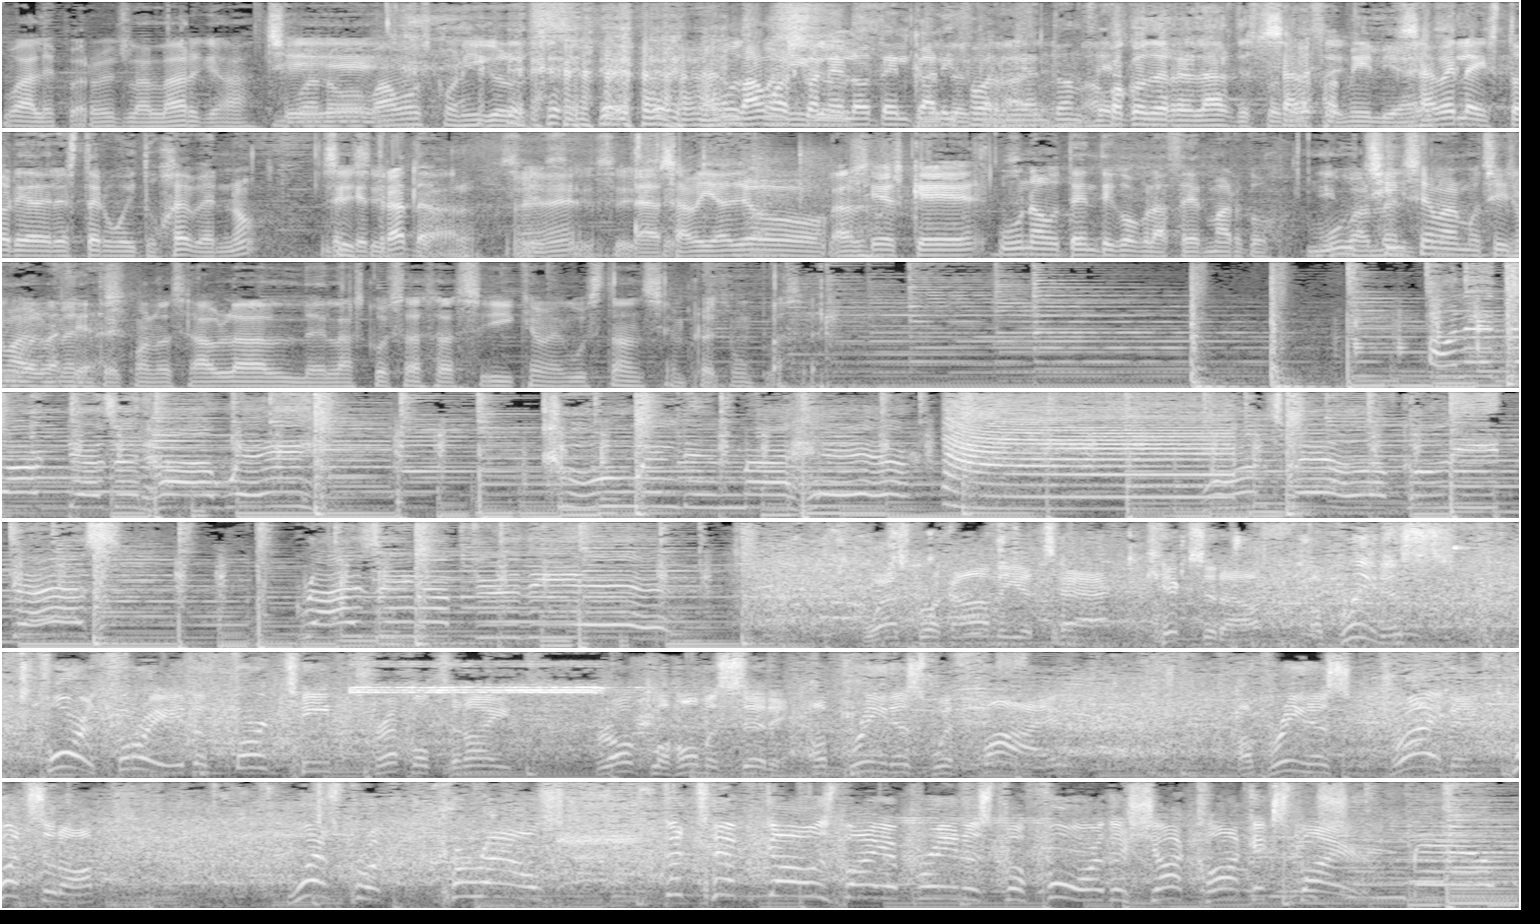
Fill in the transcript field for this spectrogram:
Vale, pero es la larga. Sí. Bueno, vamos con Eagles. Vamos, con, Eagles. el Hotel California, entonces. Un poco de relax después de la familia. ¿eh? ¿Sabes la historia del Stairway to Heaven, no? ¿De Sí, qué sí, trata? claro. Sí, ¿Eh? sí, sí, La sí. sabía yo. Claro. Si es que un auténtico placer, Marco. Igualmente, Muchísimas, muchísimas igualmente. gracias. Cuando se habla de las cosas así que me gustan, siempre es un placer. Kicks it out. Abrinas, 4-3, the 13th triple tonight for Oklahoma City. Abrinas with five. Abrinas driving, puts it up. Westbrook corrals. The tip goes by Abrinas before the shot clock expired.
